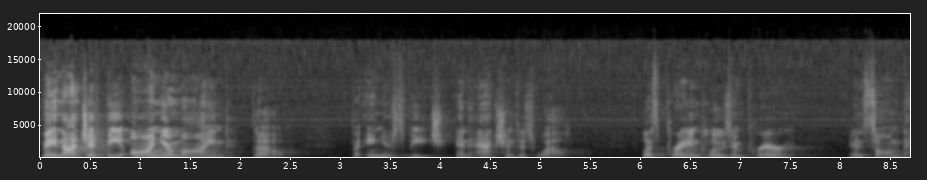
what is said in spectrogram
May not just be on your mind, though, but in your speech and actions as well. Let's pray and close in prayer and song now.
